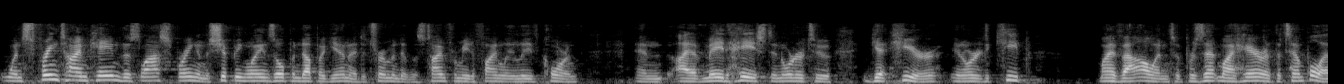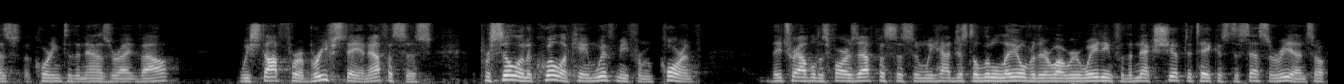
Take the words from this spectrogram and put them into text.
when springtime came this last spring and the shipping lanes opened up again, I determined it was time for me to finally leave Corinth. And I have made haste in order to get here, in order to keep my vow and to present my hair at the temple as according to the Nazarite vow. We stopped for a brief stay in Ephesus. Priscilla and Aquila came with me from Corinth. They traveled as far as Ephesus and we had just a little layover there while we were waiting for the next ship to take us to Caesarea. And so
